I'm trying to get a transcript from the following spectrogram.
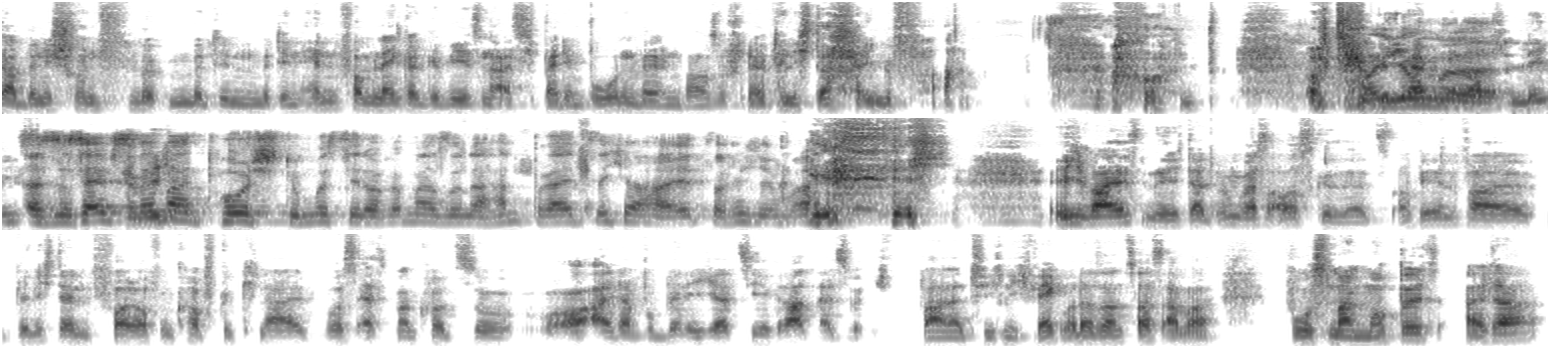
Da bin ich schon mit, mit, den, mit den Händen vom Lenker gewesen, als ich bei den Bodenwellen war. So schnell bin ich da reingefahren. Und, und dann oh, Junge, links, also selbst wenn man pusht, du musst dir doch immer so eine Handbreit Sicherheit, sag ich immer. ich, ich weiß nicht, da hat irgendwas ausgesetzt. Auf jeden Fall bin ich dann voll auf den Kopf geknallt, wo es erstmal kurz so, oh, Alter, wo bin ich jetzt hier gerade? Also ich war natürlich nicht weg oder sonst was, aber wo ist mein Moped? Alter,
